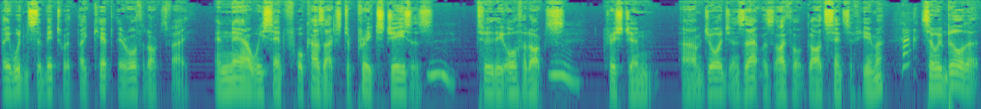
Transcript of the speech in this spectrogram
they wouldn't submit to it. They kept their Orthodox faith. And now we sent four Kazakhs to preach Jesus hmm. to the Orthodox hmm. Christian um, Georgians. That was, I thought, God's sense of humour. so we built a,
